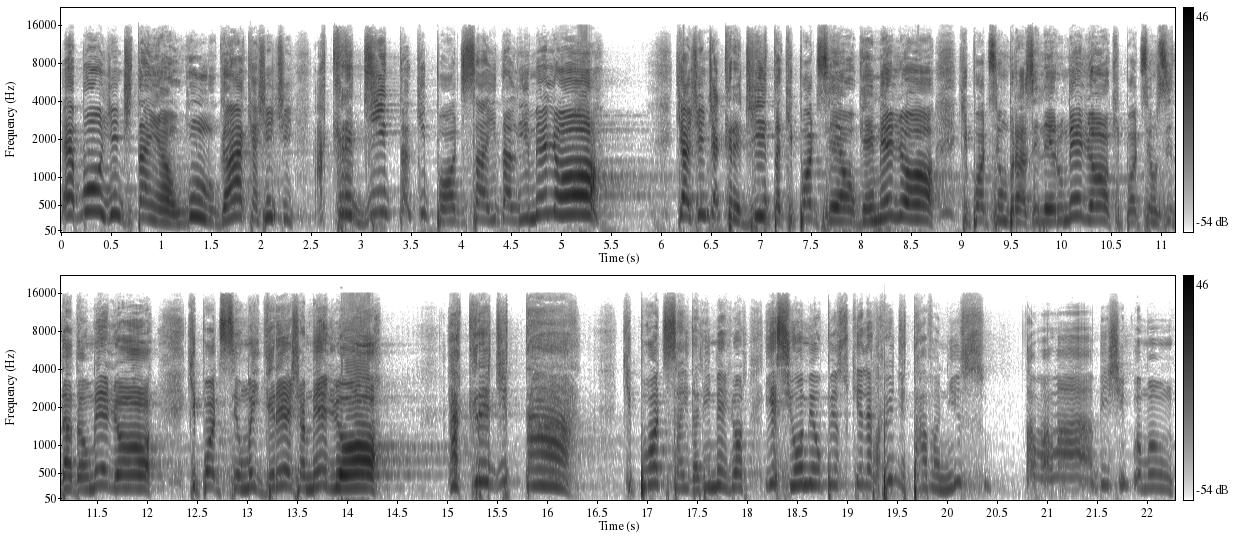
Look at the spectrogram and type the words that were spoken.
É bom a gente estar em algum lugar que a gente acredita que pode sair dali melhor. Que a gente acredita que pode ser alguém melhor, que pode ser um brasileiro melhor, que pode ser um cidadão melhor, que pode ser uma igreja melhor. Acreditar que pode sair dali melhor. E esse homem, eu penso que ele acreditava nisso. Estava lá, bichinho com a mão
